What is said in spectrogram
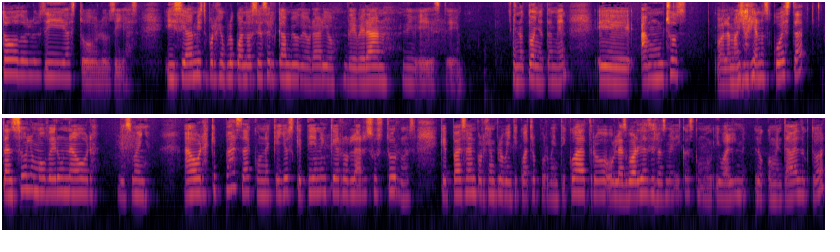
Todos los días, todos los días. Y si han visto, por ejemplo, cuando se hace el cambio de horario de verano, este, en otoño también, eh, a muchos, o a la mayoría nos cuesta tan solo mover una hora de sueño. Ahora, ¿qué pasa con aquellos que tienen que rolar sus turnos? Que pasan, por ejemplo, 24 por 24 o las guardias de los médicos, como igual lo comentaba el doctor,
